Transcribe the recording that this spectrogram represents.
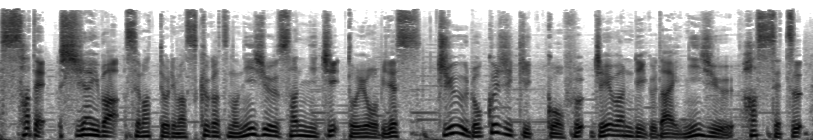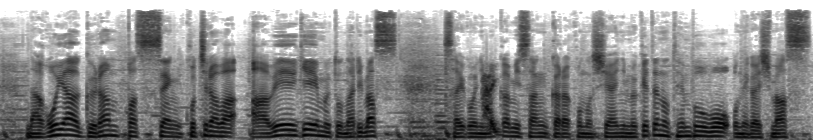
さて試合は迫っております。9月の23日土曜日です。16時キックオフ J1 リーグ第28節名古屋グランパス戦。こちらはアウェーゲームとなります。最後に三上さんからこの試合合に向けての展望をお願いします。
